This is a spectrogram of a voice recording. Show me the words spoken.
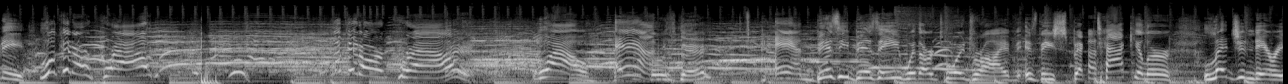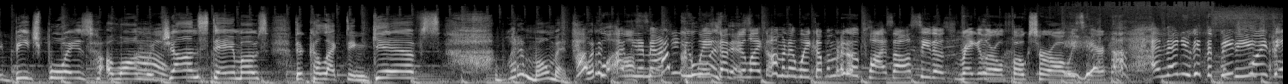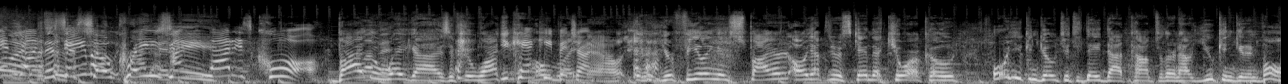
8:30. Look at our crowd. And busy busy with our toy drive is the spectacular legendary Beach Boys along Oh. with John Stamos. They're collecting gifts. What a moment. How what cool. an I mean, imagine how you cool wake up, this? you're like, I'm going to wake up, I'm going to go to the plaza, I'll see those regular old folks who are always here. And then you get the Beach, Boys, and John Stamos. This is so crazy. I mean, that is cool. By the it. way, guys, if you're watching, You can't home keep it, right John. Now, if you're feeling inspired, all you have to do is scan that QR code, or you can go to today.com to learn how you can get involved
